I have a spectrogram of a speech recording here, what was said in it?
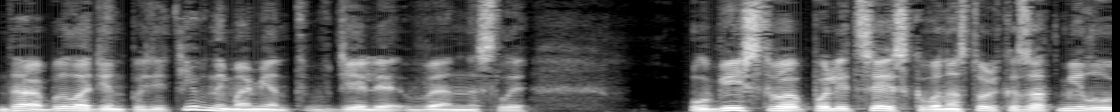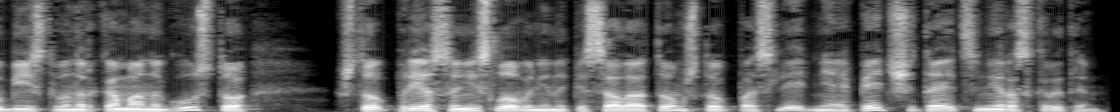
Да, был один позитивный момент в деле Веннеслы — Убийство полицейского настолько затмило убийство наркомана Густо, что пресса ни слова не написала о том, что последнее опять считается нераскрытым.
